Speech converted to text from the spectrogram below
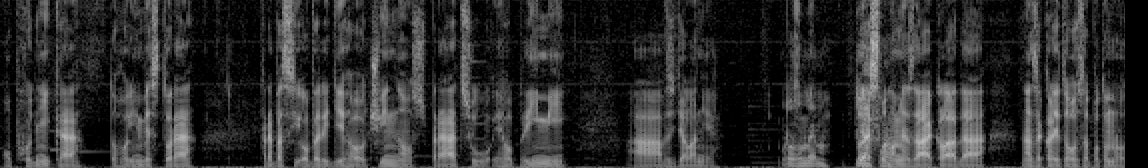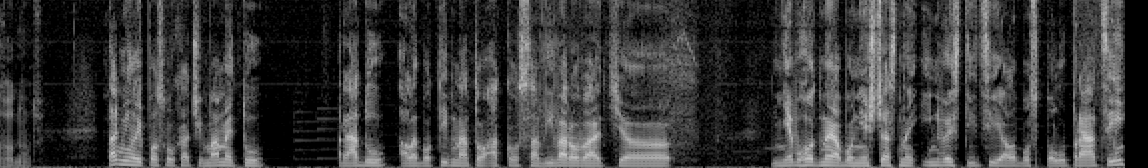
obchodníka, toho investora, treba si overiť jeho činnosť, prácu, jeho príjmy, a vzdelanie. Rozumiem. To Jasne. je podľa mňa základ a na základe toho sa potom rozhodnúť. Tak, milí posluchači, máme tu radu alebo tým na to, ako sa vyvarovať e, nevhodné alebo nešťastnej investícii alebo spolupráci. E,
